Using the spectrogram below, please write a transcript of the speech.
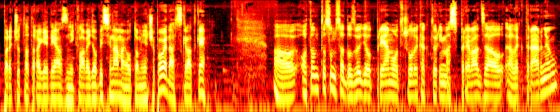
prečo tá tragédia vznikla. Vedel by si nám aj o tom niečo povedať, skratke? O tomto som sa dozvedel priamo od človeka, ktorý ma sprevádzal elektrárňou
